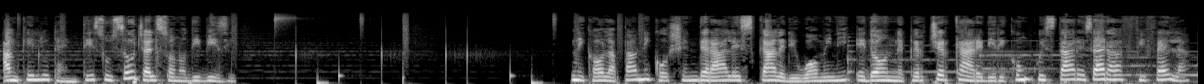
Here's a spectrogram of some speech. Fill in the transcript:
anche gli utenti su social sono divisi. Nicola Panico scenderà le scale di Uomini e Donne per cercare di riconquistare Sara Affifella?.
